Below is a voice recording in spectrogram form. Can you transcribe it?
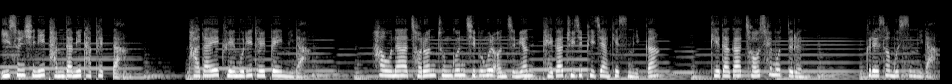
이순신이 담담히 답했다. 바다의 괴물이 될 배입니다. 하오나 저런 둥근 지붕을 얹으면 배가 뒤집히지 않겠습니까? 게다가 저 쇠못들은 그래서 묻습니다.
